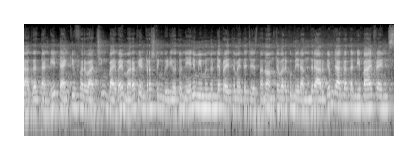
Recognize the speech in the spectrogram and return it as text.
జాగ్రత్త అండి. Thank you for watching bye bye మరొక ఇంట్రెస్టింగ్ వీడియోతో నేను మీ ముందుండే ప్రయత్నం అయితే చేస్తాను. అంతవరకు మీరు అందరి ఆరోగ్యం జాగ్రత్త అండి. బాయ్ ఫ్రెండ్స్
